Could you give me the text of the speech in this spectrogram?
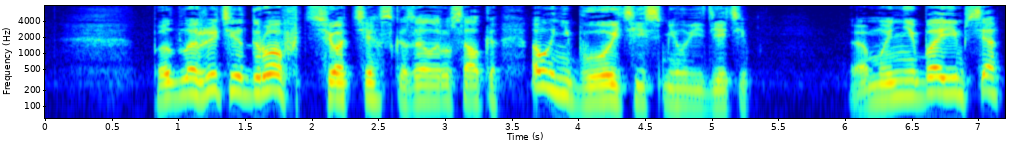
— Подложите дров, тетя, — сказала русалка, — а вы не бойтесь, милые дети. — А мы не боимся.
